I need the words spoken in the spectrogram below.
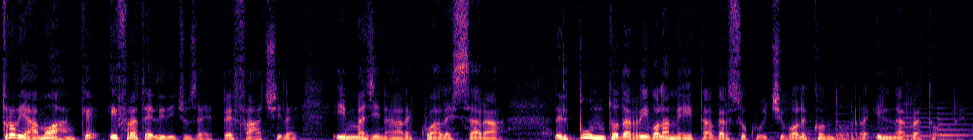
troviamo anche i fratelli di Giuseppe. È facile immaginare quale sarà il punto d'arrivo, la meta verso cui ci vuole condurre il narratore.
